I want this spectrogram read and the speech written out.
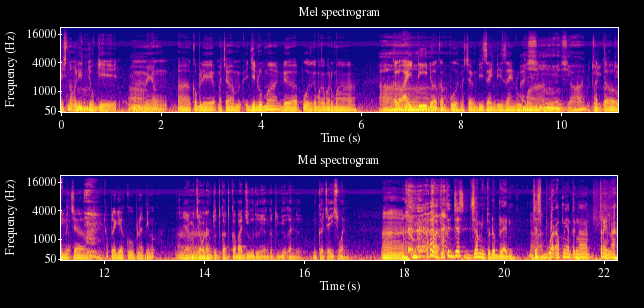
It's not only joget. Hmm, yang uh, kau boleh macam ejen rumah dia post gambar-gambar rumah. Ah. Kalau ID dia akan post macam design-design I rumah. see, I see. Ah, betul juga, Atau betul juga. macam apa lagi aku pernah tengok. Uh, Yang macam orang tu tukar-tukar baju tu Yang kau tunjukkan tu Muka Cik Iswan uh, Apa kita just jump into the brand Just buat apa yang tengah trend lah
